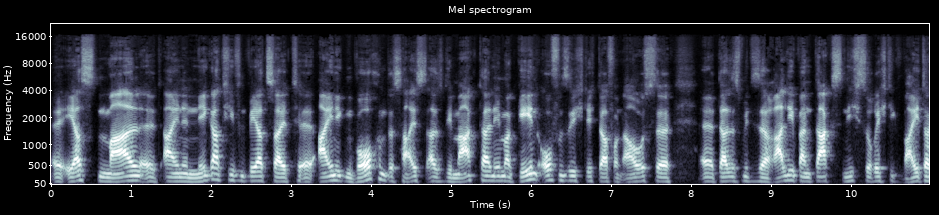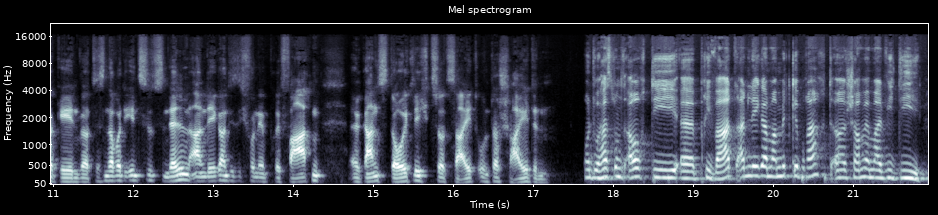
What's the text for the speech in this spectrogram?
ersten Mal äh, einen negativen Wert seit äh, einigen Wochen. Das heißt also, die Marktteilnehmer gehen offensichtlich davon aus, dass es mit dieser Rallye beim DAX nicht so richtig weitergehen wird. Das sind aber die institutionellen Anleger, die sich von den privaten ganz deutlich zurzeit unterscheiden. Und du hast uns auch die äh, Privatanleger mal mitgebracht. Äh, schauen wir mal, wie die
